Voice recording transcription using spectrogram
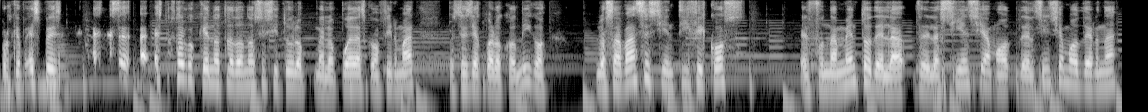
Porque es, esto es algo que he notado, no sé si tú me lo puedas confirmar, o estés de acuerdo conmigo. Los avances científicos, el fundamento de la, de la, ciencia, de la ciencia moderna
